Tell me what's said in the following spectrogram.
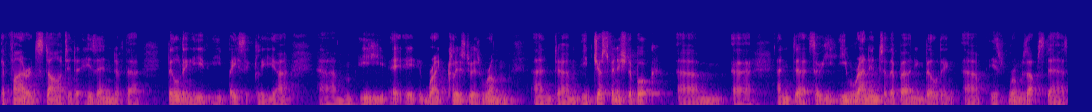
the fire had started at his end of the building. He he basically uh, um, he it, it, right close to his room, and um, he'd just finished a book. Um, uh, and uh, so he, he ran into the burning building. Uh, his room was upstairs.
